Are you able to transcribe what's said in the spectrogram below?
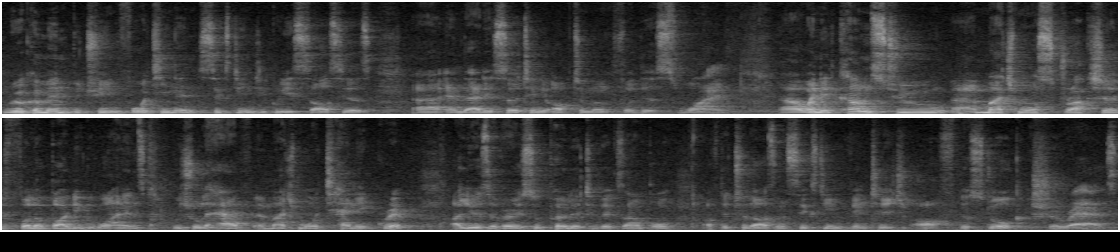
We recommend between 14 and 16 degrees Celsius uh, and that is certainly optimum for this wine. Uh, when it comes to uh, much more structured, fuller bodied wines, which will have a much more tannic grip, I'll use a very superlative example of the 2016 vintage of the Stork Shiraz.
